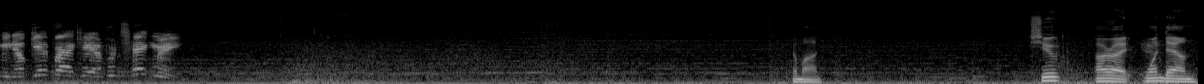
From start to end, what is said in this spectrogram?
Me now get back here and protect me. Come on. Shoot. All right, one down.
